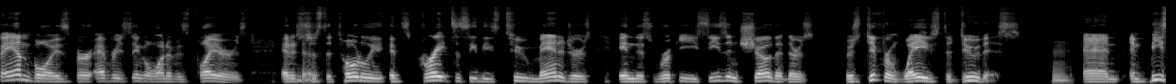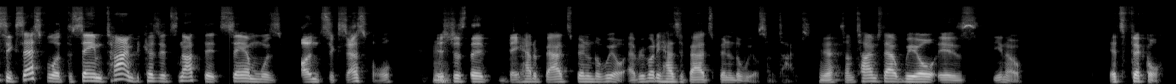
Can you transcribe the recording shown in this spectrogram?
fanboys for every single one of his players. And it's yeah. just a totally, it's great to see these two managers in this rookie season show that there's there's different ways to do this. Hmm. And and be successful at the same time because it's not that Samm was unsuccessful. Hmm. It's just that they had a bad spin of the wheel. Everybody has a bad spin of the wheel sometimes. Yeah. Sometimes that wheel is, you know, it's fickle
